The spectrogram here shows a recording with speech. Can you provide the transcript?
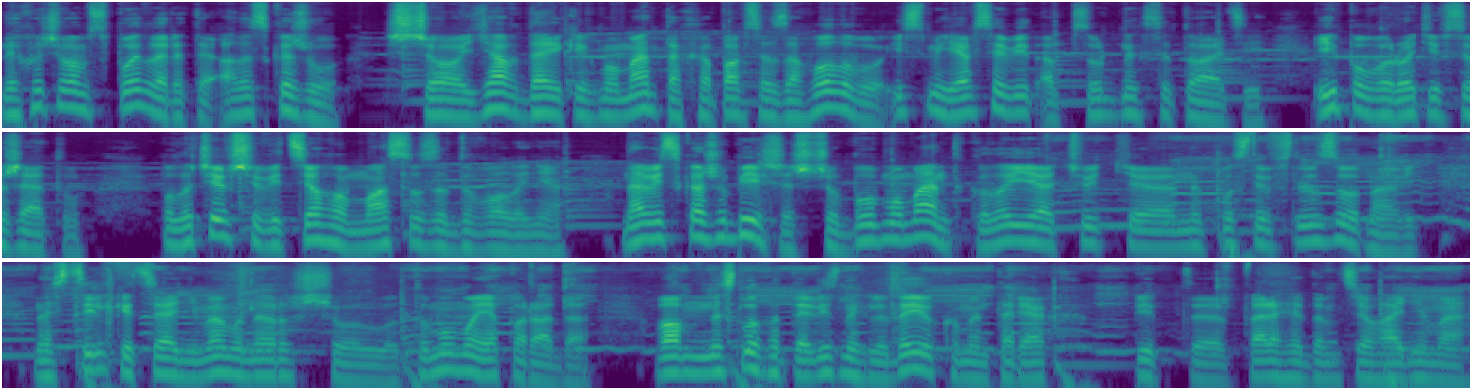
Не хочу вам спойлерити, але скажу, що я в деяких моментах хапався за голову і сміявся від абсурдних ситуацій і поворотів сюжету, получивши від цього масу задоволення. Навіть скажу більше, що був момент, коли я чуть е, не пустив сльозу навіть. Настільки це аніме мене розчулило. Тому моя порада. Вам не слухати різних людей у коментарях під е, переглядом цього аніме,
